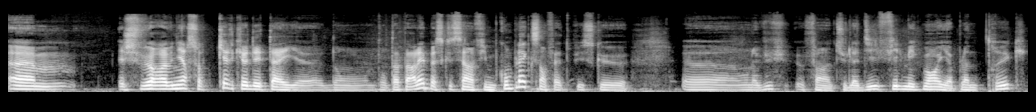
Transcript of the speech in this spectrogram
je veux revenir sur quelques détails dont tu as parlé parce que c'est un film complexe en fait puisque on a vu enfin tu l'as dit filmiquement il y a plein de trucs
